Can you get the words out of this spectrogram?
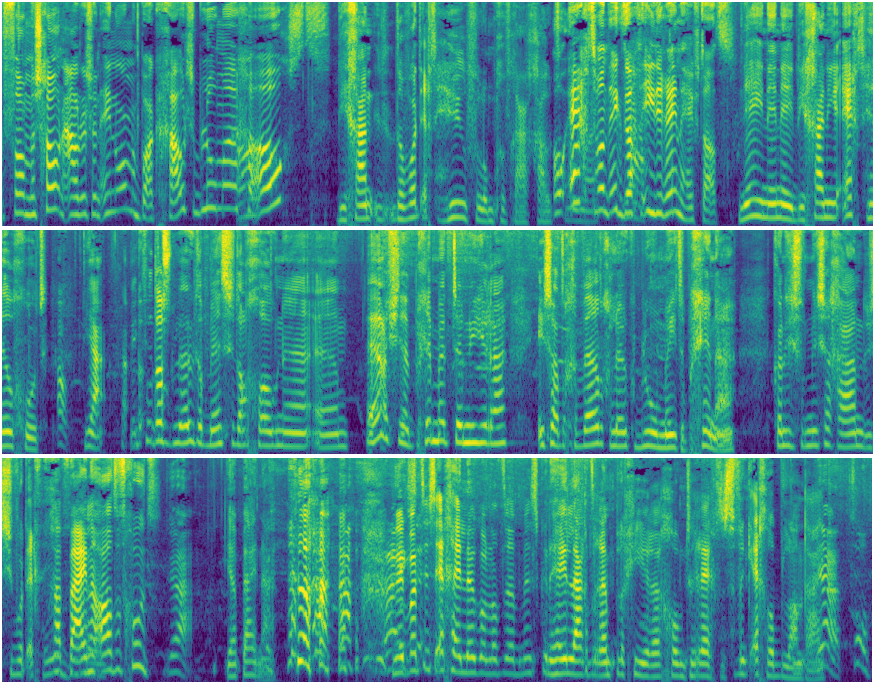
van mijn schoonouders een enorme bak goudsbloemen geoogst. Die gaan, er wordt echt heel veel om gevraagd. goud. Oh, echt? Want ik dacht iedereen heeft dat. Nee, nee, nee. Die gaan hier echt heel goed. Oh. Ja, ik dat- vind dat het ook leuk dat mensen dan gewoon... eh, ehm, hè, als je net begint met tuinieren, is dat een geweldig leuke bloem om mee te beginnen. Kan niet van missen gaan, dus die wordt echt Gaat veel- bijna altijd goed. Ja. Ja, bijna. nee, maar het is echt heel leuk, omdat eh, mensen kunnen heel laagdrempelig hier eh, gewoon terecht. Dus dat vind ik echt wel belangrijk. Ja, top.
